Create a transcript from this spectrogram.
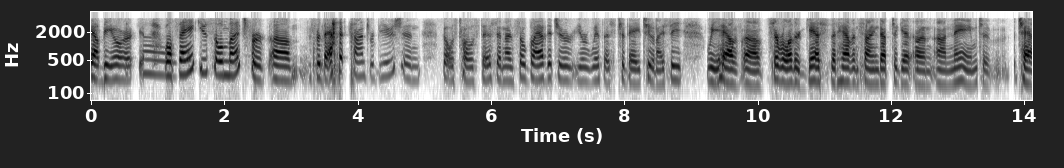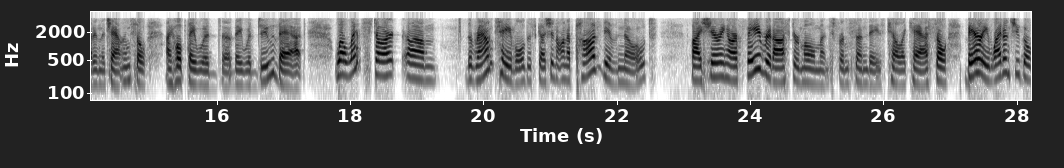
yeah Bjork. Well, thank you so much for um for that contribution, Ghost Hostess, and I'm so glad that you're you're with us today too. And I see we have uh several other guests that haven't signed up to get on on name to chat in the chat room, so I hope they would uh, they would do that. Well, let's start um the roundtable discussion on a positive note by sharing our favorite Oscar moments from Sunday's telecast. So, Barry, why don't you go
